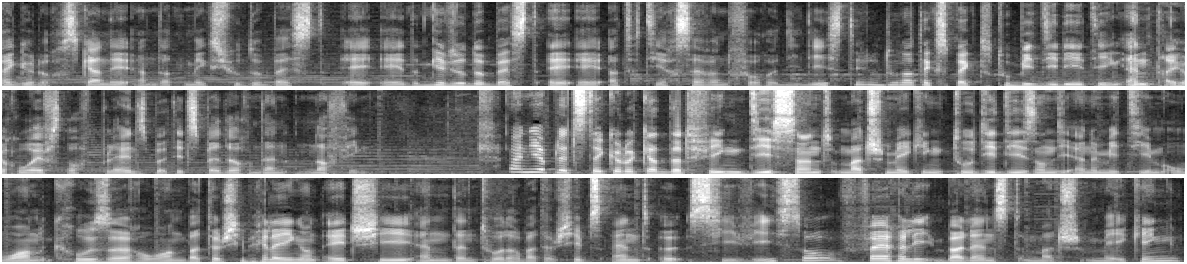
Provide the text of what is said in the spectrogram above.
regular Skane, and that makes you the best AA. That gives you the best AA at tier 7 for a DD. Still, do not expect to be deleting entire waves of planes, but it's better than nothing. And yep, let's take a look at that thing. Decent matchmaking, 2 DDs on the enemy team, 1 cruiser, 1 battleship relying on HE, and then 2 other battleships and a CV, so fairly balanced matchmaking.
